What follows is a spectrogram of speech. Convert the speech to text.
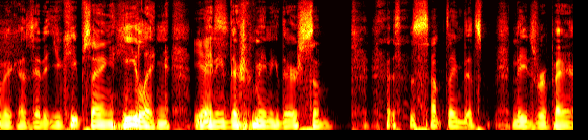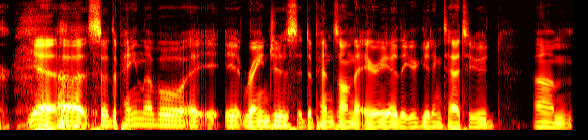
because it, you keep saying healing, Yes. meaning there's meaning there's some something that needs repair. Yeah. Uh, Uh, so the pain level it, it ranges. It depends on the area that you're getting tattooed. Um,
